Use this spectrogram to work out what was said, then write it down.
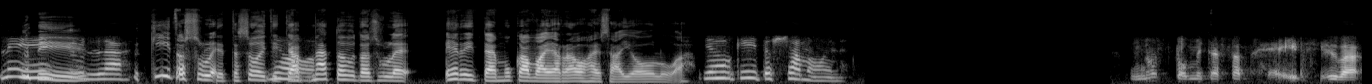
Niin, Niin. kyllä. Kiitos sulle, että soitit Joo. ja mä toivotan sulle erittäin mukavaa ja rauhaisaa joulua. Joo, kiitos samoin. No Tommi tässä, hei. Hyvät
